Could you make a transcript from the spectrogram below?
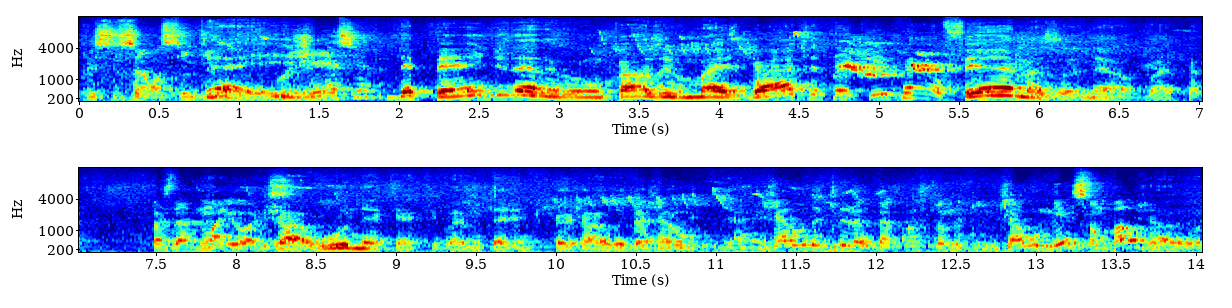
precisão, assim, de É, urgência. Depende, né? Um caso mais grave, você tem que ir para Alfenas, né? Vai para Para cidades maiores. Jaú, né? Que, é que vai muita gente para Jaú. Daqui, Jaú. né? É, Jaú daqui da, da quantos quilômetros? Jaú mesmo, São Paulo? Jaú.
